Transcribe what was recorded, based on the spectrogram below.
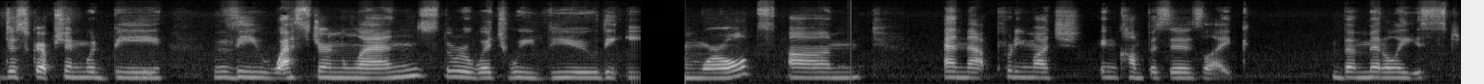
description would be the Western lens through which we view the Eastern world. Um, and that pretty much encompasses like the Middle East,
